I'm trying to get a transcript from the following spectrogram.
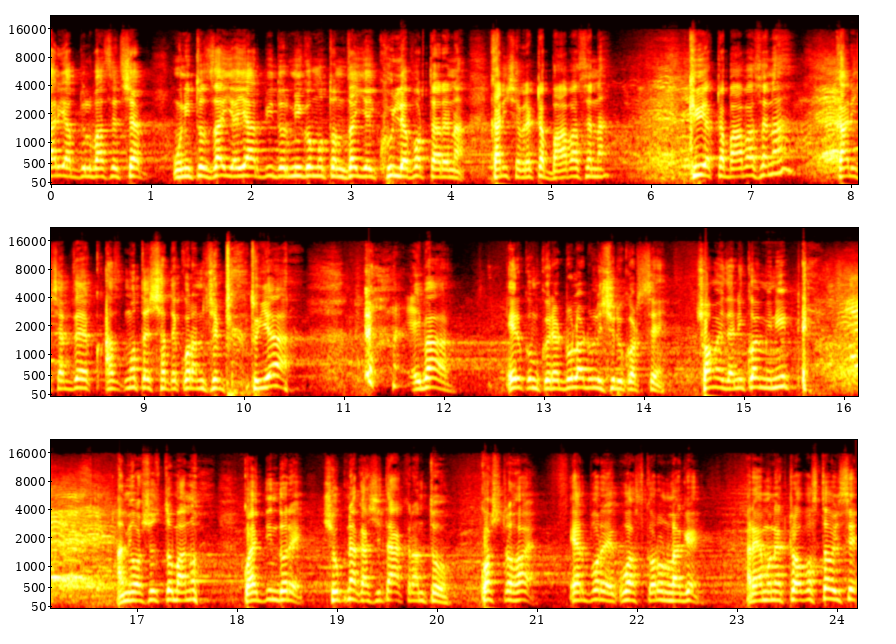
কারি আব্দুল বাসেদ সাহেব, উনি তো যাইয়াই আর বিধর্মীগ মতন যাইয়াই খুইলা পড়তে পারে না। কারি সাহেবের একটা বাপ আছে না? কি একটা বাপ আছে না? কারি সাহেব যে আজমতের সাথে কোরআন শরীফ তুইয়া এইবার এরকম করে ডোলাডুলি শুরু করছে। সময় জানি কয় মিনিট? আমি অসুস্থ মানুষ, কয়েকদিন ধরে শুকনা কাশিতে আক্রান্ত। কষ্ট হয়। এরপরে ওয়াশ করণ লাগে। আর এমন একটা অবস্থা হয়েছে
